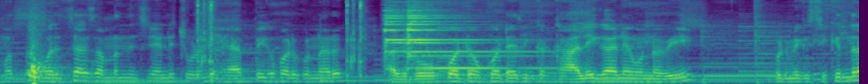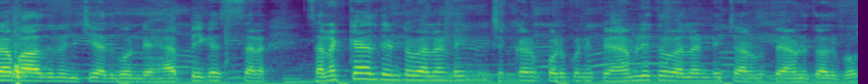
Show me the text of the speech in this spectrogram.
మొత్తం ఒరిస్సాకు సంబంధించినవి చూడండి హ్యాపీగా పడుకున్నారు. అది ఒక్కోటి ఒక్కోటి అయితే ఇంకా ఖాళీగానే ఉన్నవి. ఇప్పుడు మీకు సికింద్రాబాద్ నుంచి అదిగోండి హ్యాపీగా శన శనక్కాయలు తింటూ వెళ్ళండి. చక్కగా పడుకుని ఫ్యామిలీతో వెళ్ళండి. చాలా మంది ఫ్యామిలీతో అదిగో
